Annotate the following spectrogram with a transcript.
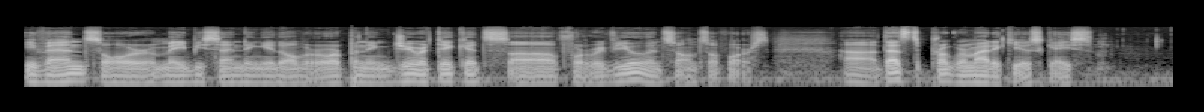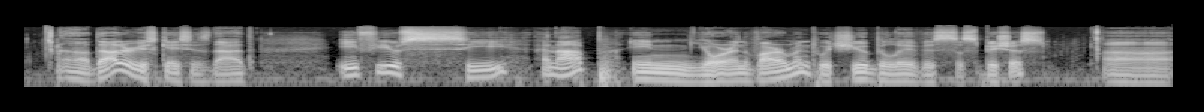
events, or maybe sending it over, or opening Jira tickets uh, for review, and so on and so forth. Uh, that's the programmatic use case. Uh, the other use case is that if you see an app in your environment which you believe is suspicious, uh,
